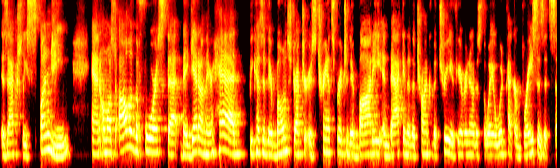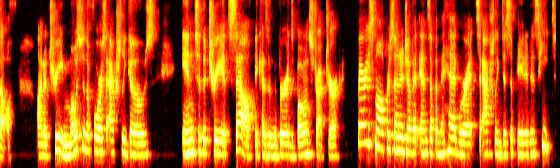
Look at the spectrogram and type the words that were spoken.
is actually spongy, and almost all of the force that they get on their head because of their bone structure is transferred to their body and back into the trunk of a tree. If you ever notice the way a woodpecker braces itself on a tree, most of the force actually goes into the tree itself because of the bird's bone structure very small percentage of it ends up in the head where it's actually dissipated as heat.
